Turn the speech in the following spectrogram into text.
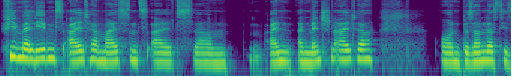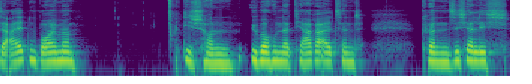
viel mehr Lebensalter meistens als ähm, ein, ein Menschenalter. Und besonders diese alten Bäume, die schon über 100 Jahre alt sind, können sicherlich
